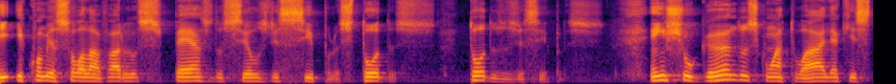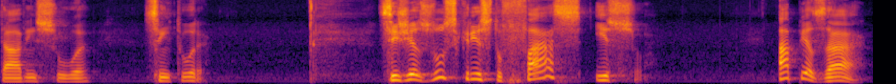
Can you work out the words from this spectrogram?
e, e começou a lavar os pés dos seus discípulos, todos, todos os discípulos, enxugando-os com a toalha que estava em sua cintura. Se Jesus Cristo faz isso, apesar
